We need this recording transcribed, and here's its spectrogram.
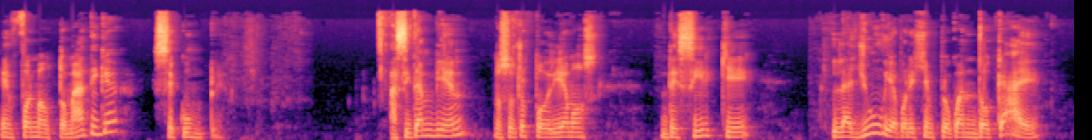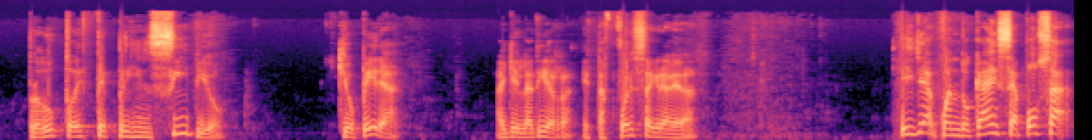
En forma automática se cumple. Así también nosotros podríamos decir que la lluvia, por ejemplo, cuando cae, producto de este principio que opera aquí en la Tierra, esta fuerza de gravedad, ella cuando cae se aposa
